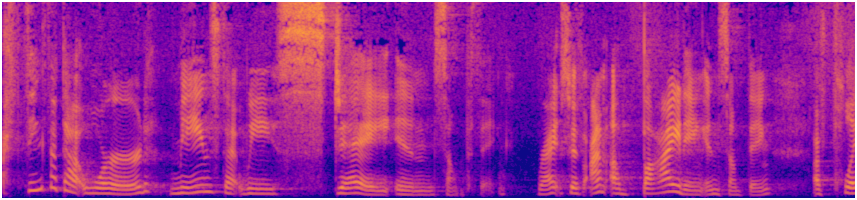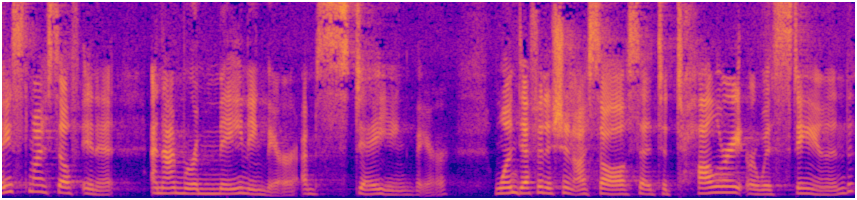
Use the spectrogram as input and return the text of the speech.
I think that that word means that we stay in something, right? So if I'm abiding in something, I've placed myself in it and I'm remaining there, I'm staying there. One definition I saw said to tolerate or withstand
